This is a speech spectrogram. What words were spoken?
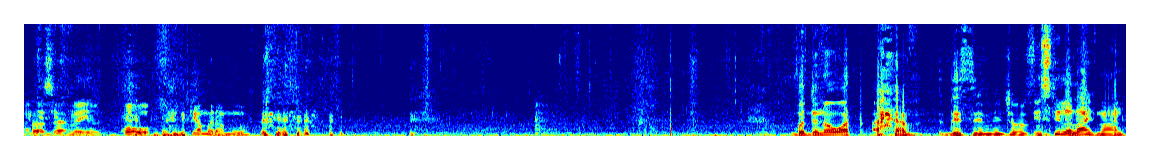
I No guess damage. failed. Oh, the camera moved. But you know what? I have this image also. It's still alive, man.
